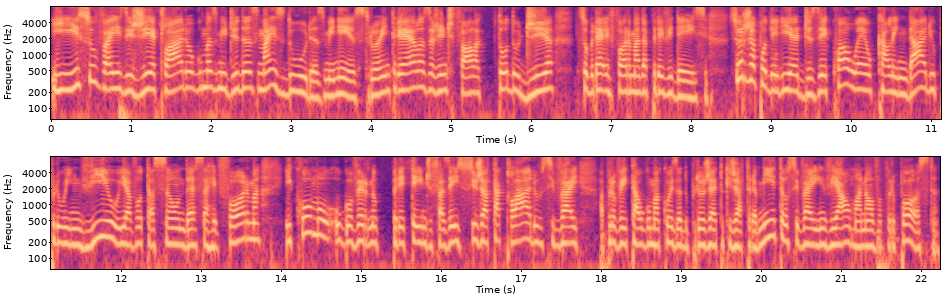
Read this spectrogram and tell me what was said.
E isso vai exigir, é claro, algumas medidas mais duras, ministro. Entre elas, a gente fala todo dia sobre a reforma da Previdência. O senhor já poderia dizer qual é o calendário para o envio e a votação dessa reforma e como o governo pretende fazer isso? Se já está claro se vai aproveitar alguma coisa do projeto que já tramita ou se vai enviar uma nova proposta?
